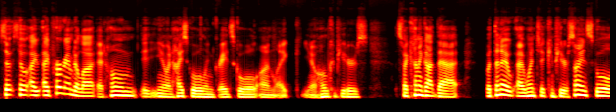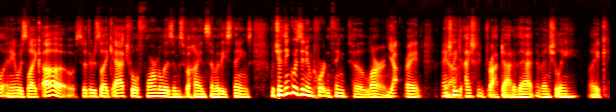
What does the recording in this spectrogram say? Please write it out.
so so I, I programmed a lot at home, you know, in high school and grade school on like, you know, home computers. So I kind of got that. But then I, I went to computer science school and it was like, oh, so there's like actual formalisms behind some of these things, which I think was an important thing to learn. Yeah. Right. I actually, I actually dropped out of that eventually. Like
